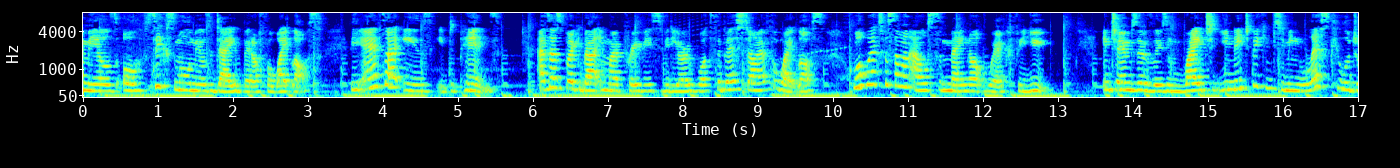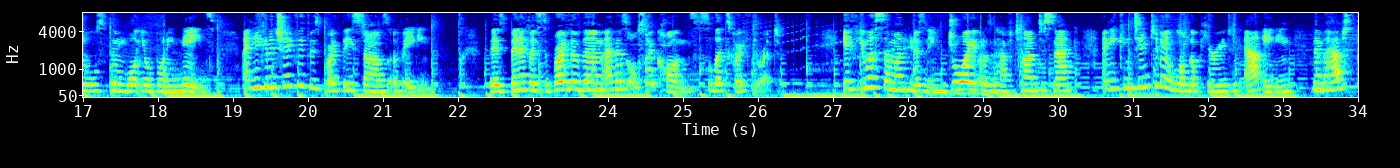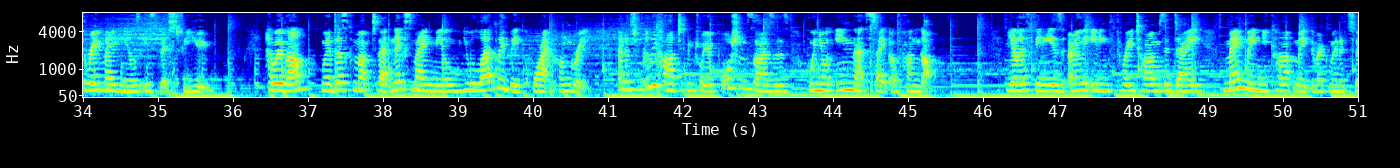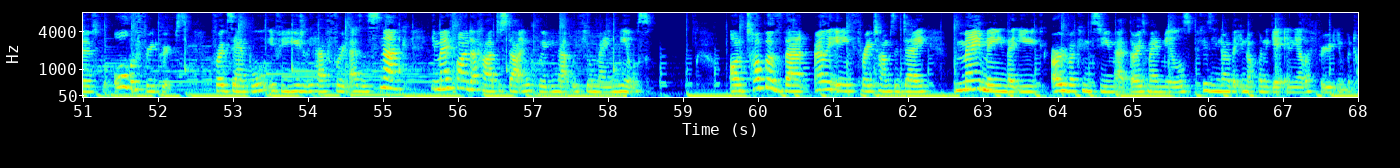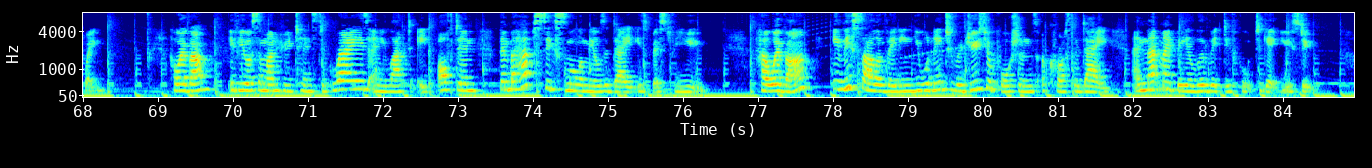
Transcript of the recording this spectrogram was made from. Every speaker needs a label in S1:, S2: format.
S1: meals or six smaller meals a day better for weight loss? The answer is it depends. As I spoke about in my previous video, what's the best diet for weight loss? What works for someone else may not work for you. In terms of losing weight, you need to be consuming less kilojoules than what your body needs, and you can achieve this with both these styles of eating. There's benefits to both of them, and there's also cons, so let's go through it. If you are someone who doesn't enjoy or doesn't have time to snack, and you can tend to go longer periods without eating, then perhaps three main meals is best for you. However, when it does come up to that next main meal, you will likely be quite hungry, and it's really hard to control your portion sizes when you're in that state of hunger. The other thing is only eating three times a day may mean you can't meet the recommended serves for all the food groups. For example, if you usually have fruit as a snack, you may find it hard to start including that with your main meals. On top of that, only eating three times a day may mean that you overconsume at those main meals because you know that you're not going to get any other food in between. However, if you are someone who tends to graze and you like to eat often, then perhaps six smaller meals a day is best for you. However, in this style of eating, you will need to reduce your portions across the day, and that might be a little bit difficult to get used to.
